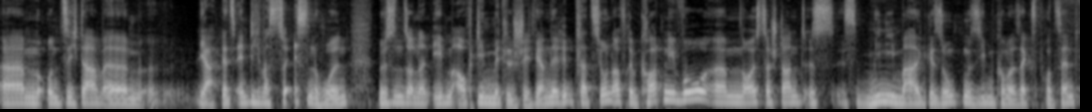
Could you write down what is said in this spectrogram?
ähm, und sich da ähm, ja, letztendlich was zu essen holen müssen, sondern eben auch die Mittelschicht. Wir haben eine Inflation auf Rekordniveau. Ähm, neuester Stand ist, ist minimal gesunken, 7,6 Prozent.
